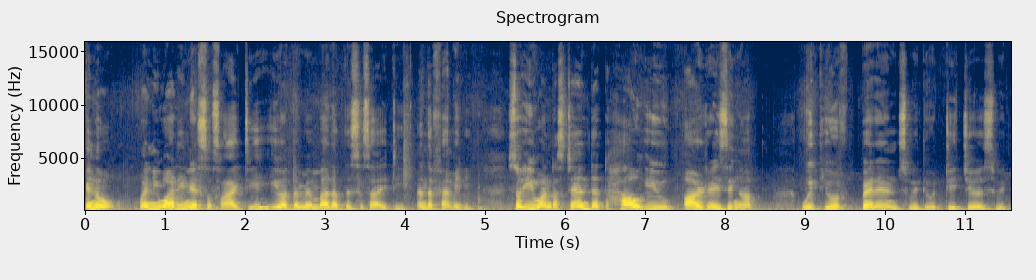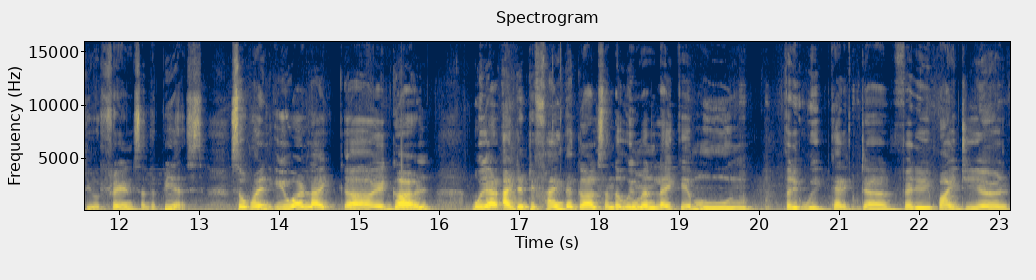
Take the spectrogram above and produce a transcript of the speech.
you know, when you are in a society, you are the member of the society and the family. So you understand that how you are raising up with your parents, with your teachers, with your friends and the peers. So when you are like uh, a girl, we are identifying the girls and the women like a moon, very weak character, very my dear,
